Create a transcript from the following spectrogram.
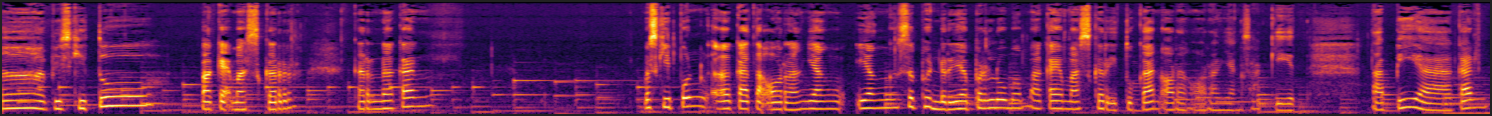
uh, habis gitu pakai masker karena kan meskipun uh, kata orang yang yang sebenarnya perlu memakai masker itu kan orang-orang yang sakit. Tapi ya kan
